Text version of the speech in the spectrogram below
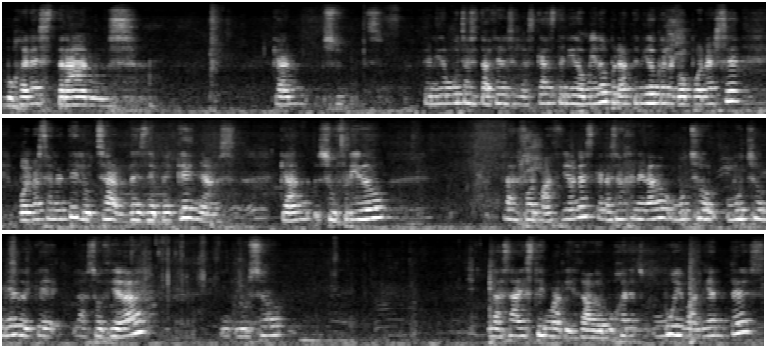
Mujeres trans que han tenido muchas situaciones en las que han tenido miedo, pero han tenido que recomponerse, volverse a mente y luchar desde pequeñas, que han sufrido transformaciones que les han generado mucho, mucho miedo y que la sociedad incluso las ha estigmatizado. Mujeres muy valientes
